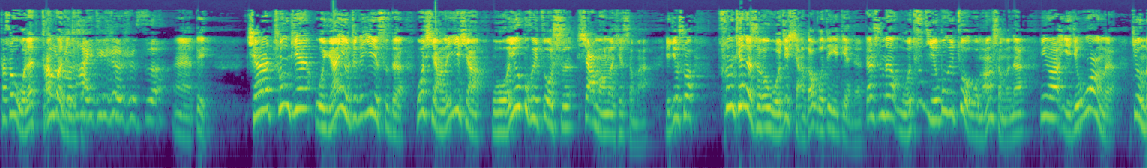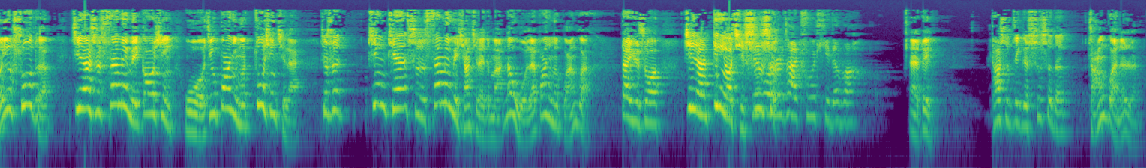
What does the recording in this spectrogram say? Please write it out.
他说：“我来掌管这个事。”他一定认识字。哎，对，前儿春天我原有这个意思的，我想了一想，我又不会作诗，瞎忙了些什么？也就是说，春天的时候我就想到过这一点的，但是呢，我自己又不会做，我忙什么呢？因而也就忘了，就没有说的。既然是三妹妹高兴，我就帮你们作兴起来。就是今天是三妹妹想起来的嘛，那我来帮你们管管。黛玉说：“既然定要起诗社，是他出题的吗？哎，对，他是这个诗社的掌管的人。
